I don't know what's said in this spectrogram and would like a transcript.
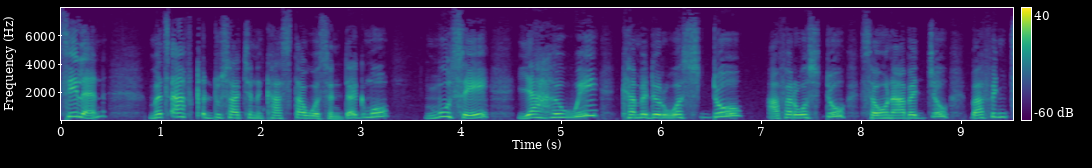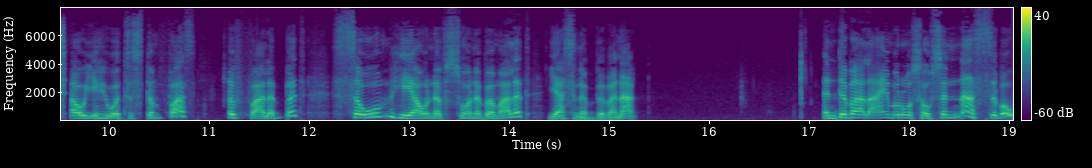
ሲለን መጽሐፍ ቅዱሳችንን ካስታወስን ደግሞ ሙሴ ያህዌ ከምድር ወስዶ አፈር ወስዶ ሰውን አበጀው፣ በአፍንጫው የሕይወት እስትንፋስ እፍ አለበት፣ ሰውም ሕያው ነፍስ ሆነ በማለት ያስነብበናል። እንደ ባለ አእምሮ ሰው ስናስበው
